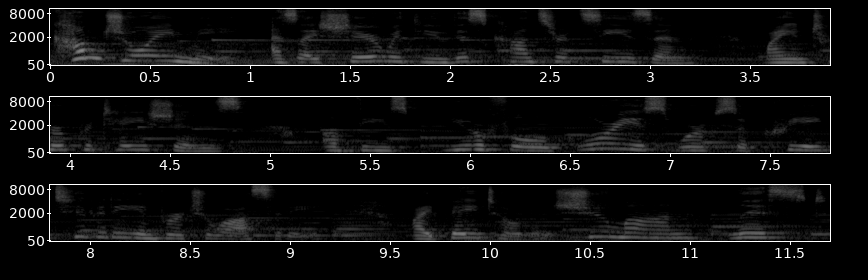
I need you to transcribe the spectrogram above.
Come join me as I share with you this concert season my interpretations of these beautiful, glorious works of creativity and virtuosity by Beethoven, Schumann, Liszt,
